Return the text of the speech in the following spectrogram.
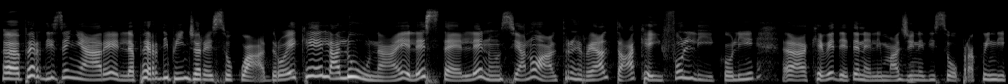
eh, per disegnare, il, per dipingere il suo quadro e che la luna e le stelle non siano altro in realtà che i follicoli eh, che vedete nell'immagine di sopra. Quindi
